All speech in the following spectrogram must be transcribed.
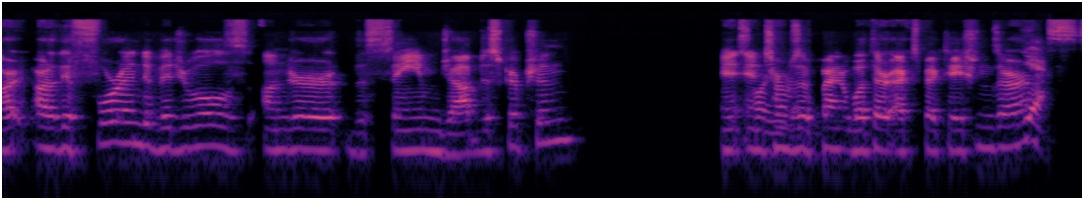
Are are the four individuals under the same job description in, in terms of kind of what their expectations are? Yes.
